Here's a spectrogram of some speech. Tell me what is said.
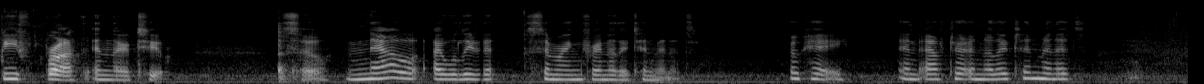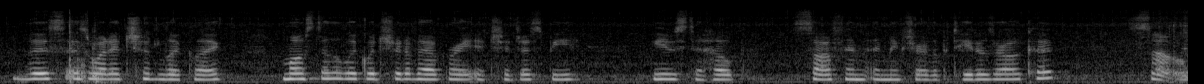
beef broth in there too. So now I will leave it simmering for another 10 minutes. Okay, and after another 10 minutes, this is what it should look like. Most of the liquid should evaporate. It should just be used to help soften and make sure the potatoes are all cooked. So,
